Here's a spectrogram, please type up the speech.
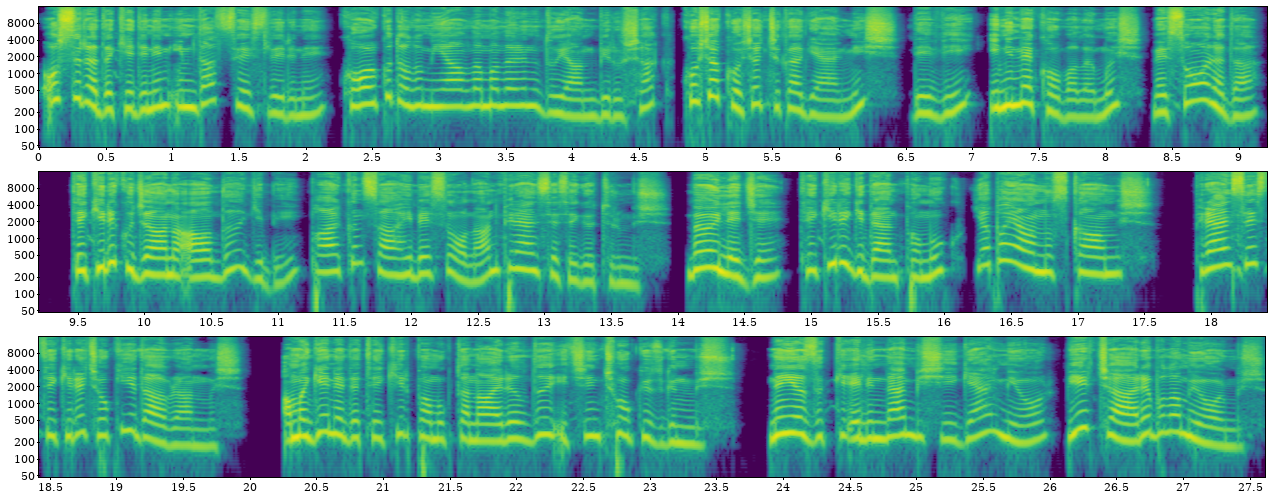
O sırada kedinin imdat seslerini, korku dolu miyavlamalarını duyan bir uşak koşa koşa çıka gelmiş, devi inine kovalamış ve sonra da Tekir'i kucağına aldığı gibi parkın sahibesi olan prensese götürmüş. Böylece Tekir'i giden pamuk yapayalnız kalmış. Prenses Tekir'e çok iyi davranmış. Ama gene de Tekir pamuktan ayrıldığı için çok üzgünmüş. Ne yazık ki elinden bir şey gelmiyor, bir çare bulamıyormuş.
